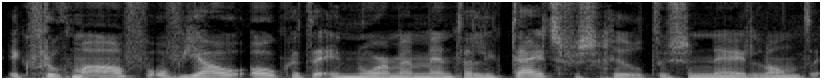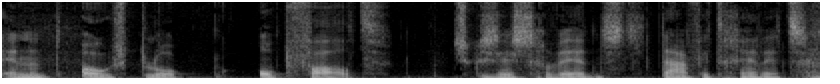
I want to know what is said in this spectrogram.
Ik vroeg me af of jou ook het enorme mentaliteitsverschil tussen Nederland en het Oostblok opvalt. Succes gewenst. David Gerritsen.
